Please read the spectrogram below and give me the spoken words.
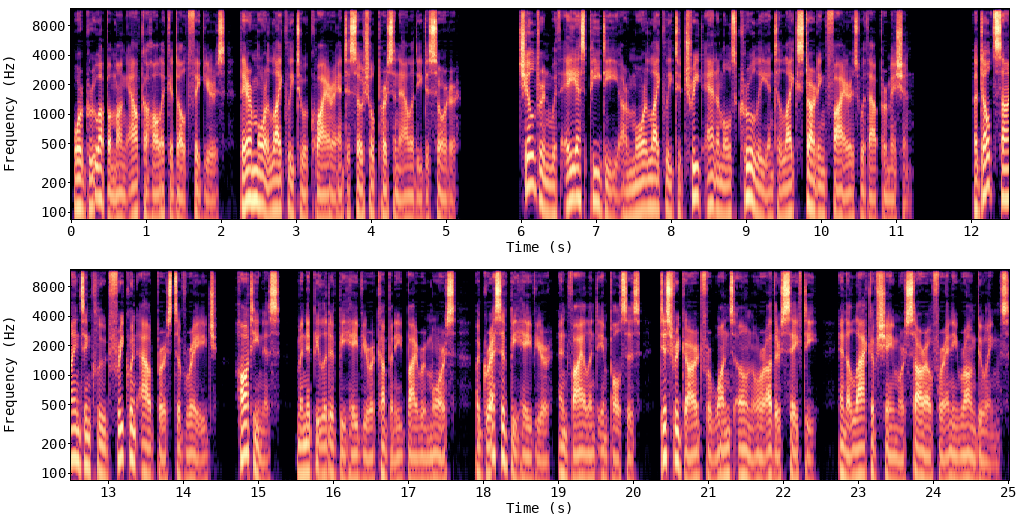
or grew up among alcoholic adult figures, they are more likely to acquire antisocial personality disorder. Children with ASPD are more likely to treat animals cruelly and to like starting fires without permission. Adult signs include frequent outbursts of rage, haughtiness, manipulative behavior accompanied by remorse, aggressive behavior and violent impulses, disregard for one's own or others' safety, and a lack of shame or sorrow for any wrongdoings.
